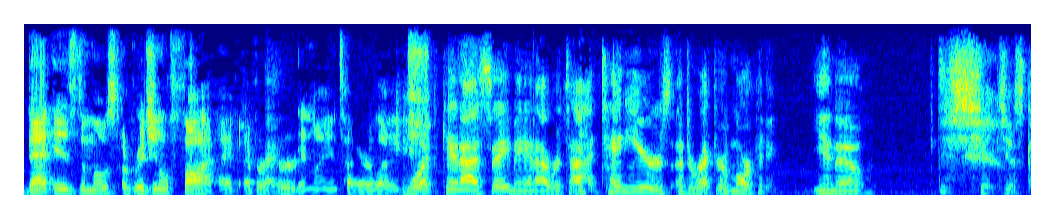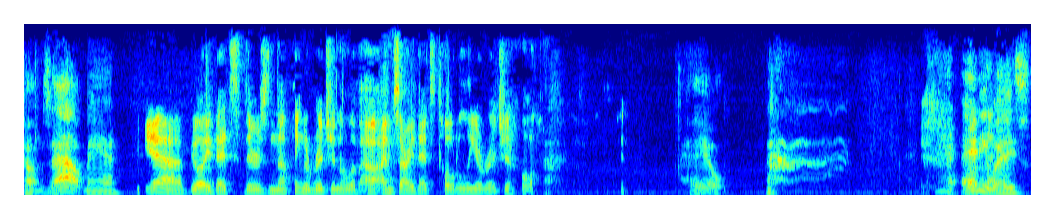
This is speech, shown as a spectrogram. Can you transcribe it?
that is the most original thought I've ever Hey. heard in my entire life. What can I say, man? I retired 10 years a director of marketing. You know, this shit just comes out, man. Yeah, boy, that's there's nothing original about. I'm sorry, that's totally original. Hell. Anyways,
